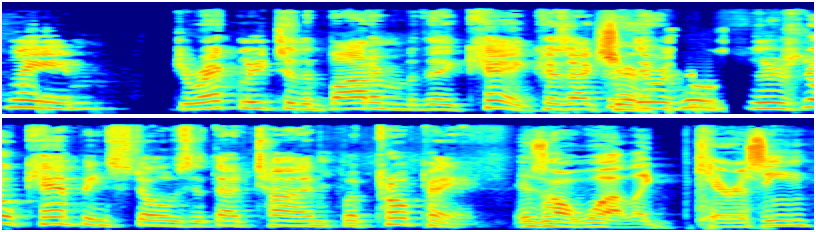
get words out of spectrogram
flame directly to the bottom of the keg because Sure. there was no there was no camping stoves at that time with propane. It was all what, like kerosene,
